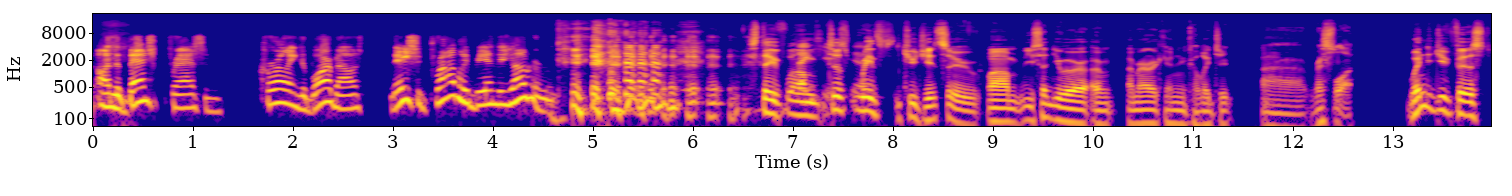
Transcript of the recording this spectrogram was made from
on the bench press and curling the barbells they should probably be in the yoga room. Steve, um, just yeah. with jujitsu, um, you said you were an American collegiate uh, wrestler. When did you first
